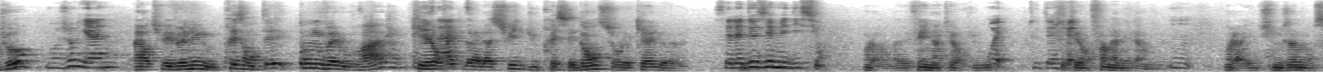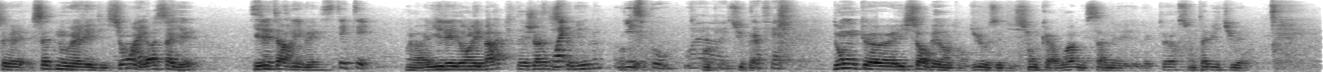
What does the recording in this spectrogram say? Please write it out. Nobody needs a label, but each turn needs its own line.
bonjour.
Bonjour Yann.
Alors tu es venu nous présenter ton nouvel ouvrage, qui est en fait la, la suite du précédent sur lequel euh,
C'est la deuxième édition.
voilà, on avait fait une interview.
Oui, tout à
C'était
fait.
en fin d'année dernière.
Mm.
Voilà, et tu nous annoncé cette nouvelle édition, et
Ouais.
là, ça y est, il est arrivé.
Cet été.
Voilà, il est dans les bacs déjà disponible? Ok.
Dispo. Ouais,
Ok,
ouais, tout
super.
à fait.
Donc, euh, il sort bien entendu aux éditions Kawa, mais ça, les lecteurs sont habitués.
